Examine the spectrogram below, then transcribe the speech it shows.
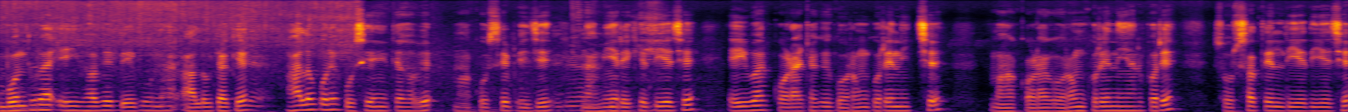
বন্ধুরা, এইভাবে বেগুন আর আলুটাকে ভালো করে কষে নিতে হবে। মা কষে ভেজে নামিয়ে রেখে দিয়েছে। এইবার কড়াইটাকে গরম করে নিচ্ছে। মা কড়া গরম করে নেওয়ার পরে সরষা তেল দিয়ে দিয়েছে।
